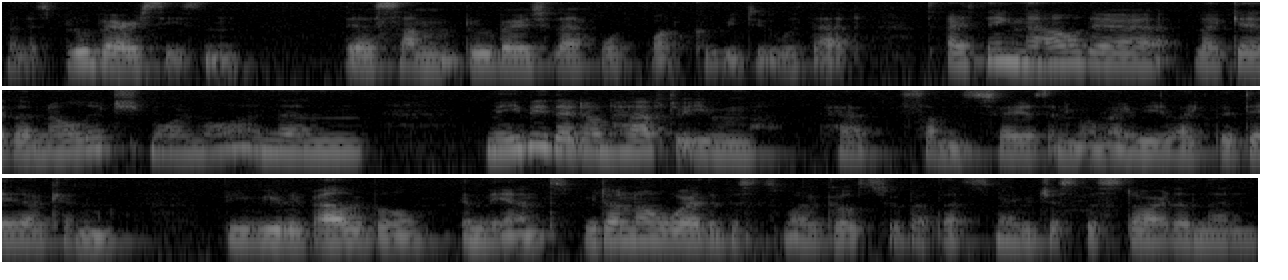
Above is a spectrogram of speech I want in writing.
when it's blueberry season there's some blueberries left what, what could we do with that I think now they're like gather knowledge more and more, and then maybe they don't have to even have some sales anymore. Maybe like the data can be really valuable in the end. We don't know where the business model goes to, but that's maybe just the start. And then,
